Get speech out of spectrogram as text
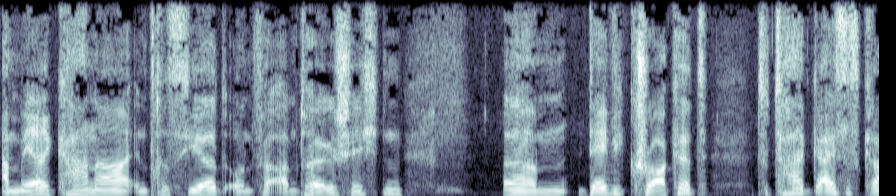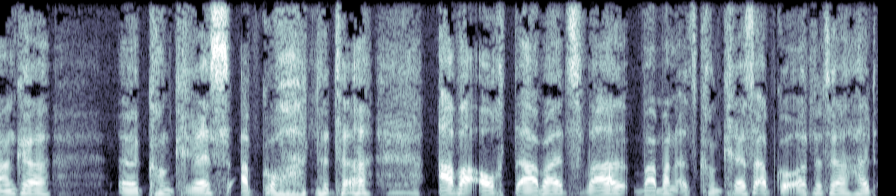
Amerikaner interessiert und für Abenteuergeschichten. Ähm, Davy Crockett, total geisteskranker äh, Kongressabgeordneter, aber auch damals war, war man als Kongressabgeordneter halt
